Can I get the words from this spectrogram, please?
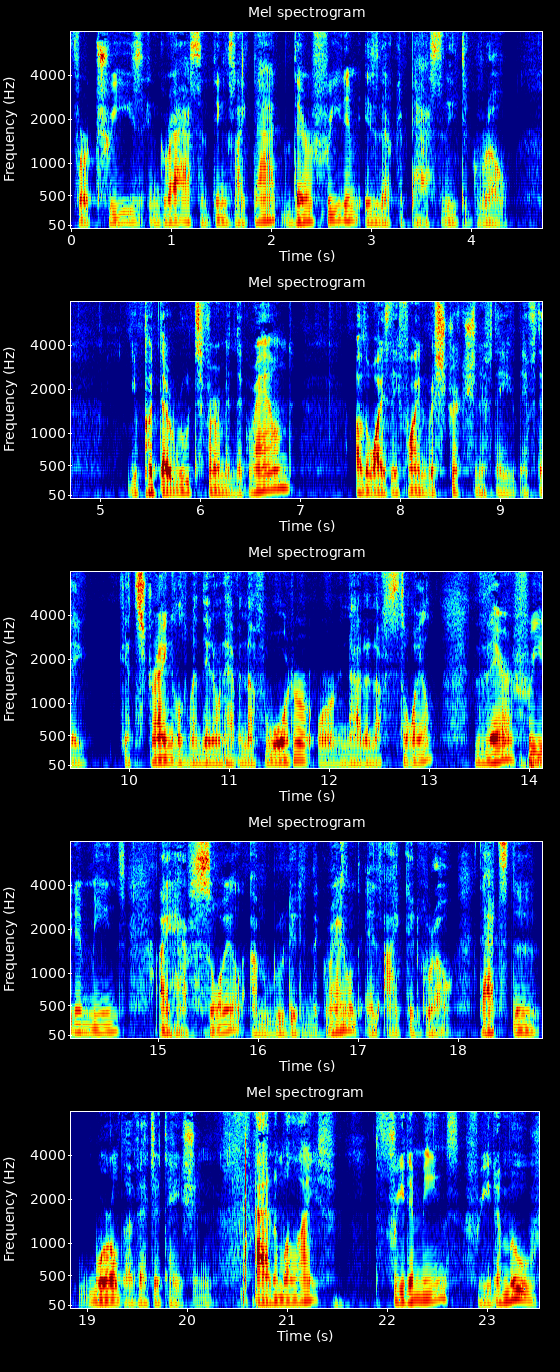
for trees and grass and things like that, their freedom is their capacity to grow. You put their roots firm in the ground, otherwise they find restriction if they if they get strangled when they don't have enough water or not enough soil. Their freedom means I have soil, I'm rooted in the ground, and I could grow. That's the world of vegetation. Animal life, Freedom means free to move,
